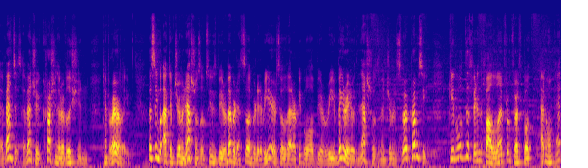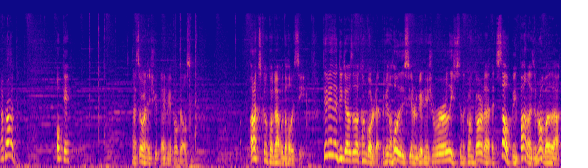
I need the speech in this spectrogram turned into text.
advances, eventually crushing the revolution temporarily. This single act of German nationalism seems to be remembered and celebrated every year, so that our people will be reinvigorated with nationalism and German supremacy, capable of defending the fatherland from threats both at home and abroad. Okay. And I still want to issue MFO bills. Alex Concordat with the Holy See. Today, the details of the Concordat between the Holy See and the Great Nation were released, and the Concordat itself being finalized in Rome by the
